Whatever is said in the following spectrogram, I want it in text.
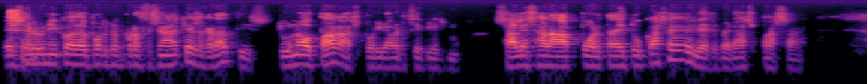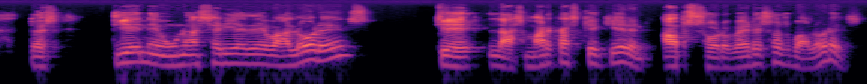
Es el único deporte profesional que es gratis. Tú no pagas por ir a ver ciclismo. Sales a la puerta de tu casa y les verás pasar. Entonces, tiene una serie de valores que las marcas que quieren absorber esos valores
